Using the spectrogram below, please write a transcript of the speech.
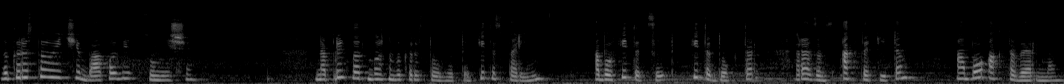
використовуючи бакові суміші. Наприклад, можна використовувати фітоспорін або фітоцид, фітодоктор разом з актофітом або актавермом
